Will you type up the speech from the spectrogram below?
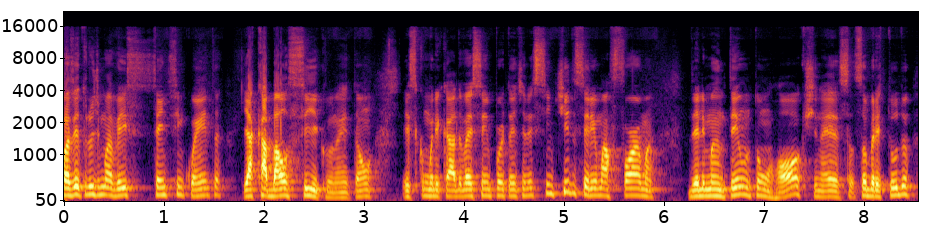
fazer tudo de uma vez 150 e acabar o ciclo. Né? Então, esse comunicado vai ser importante nesse sentido, seria uma forma dele manter um tom hawkish, né? sobretudo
